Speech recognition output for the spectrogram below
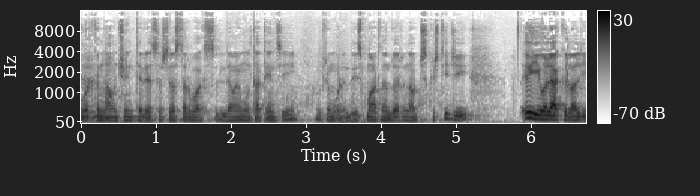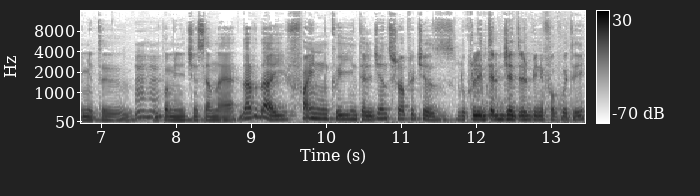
vor, Mhm. că n-au niciun interes ăștia Starbucks să le dea mai multă atenție, în primul rând, e smart, în doar n-au ce să câștigi, îi o leacă la limită, Mhm. după mine, ce înseamnă aia. Dar da, e fain că e inteligent și apreciez lucrurile inteligente și bine făcute.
